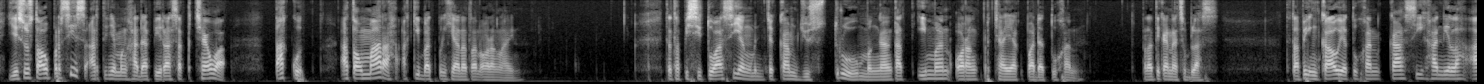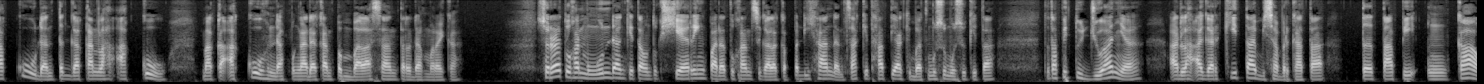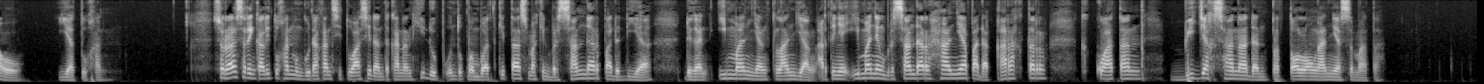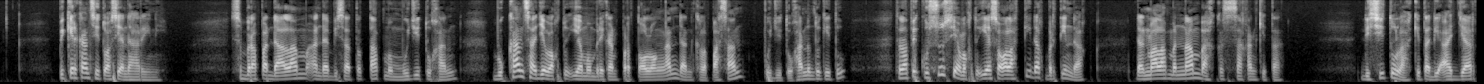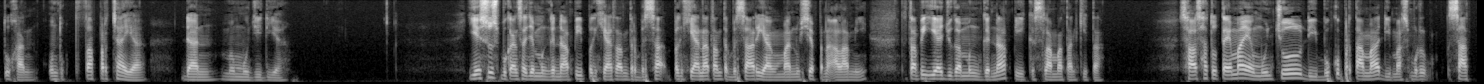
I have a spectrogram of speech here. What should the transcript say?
Yesus tahu persis artinya menghadapi rasa kecewa, takut, atau marah akibat pengkhianatan orang lain. Tetapi situasi yang mencekam justru mengangkat iman orang percaya kepada Tuhan. Perhatikan ayat 11. Tetapi engkau ya Tuhan kasihanilah aku dan tegakkanlah aku, maka aku hendak mengadakan pembalasan terhadap mereka. Saudara Tuhan mengundang kita untuk sharing pada Tuhan segala kepedihan dan sakit hati akibat musuh-musuh kita. Tetapi tujuannya adalah agar kita bisa berkata, "Tetapi Engkau, ya Tuhan." Saudara, sering kali Tuhan menggunakan situasi dan tekanan hidup untuk membuat kita semakin bersandar pada Dia dengan iman yang telanjang. Artinya, iman yang bersandar hanya pada karakter, kekuatan, bijaksana, dan pertolongannya semata. Pikirkan situasi Anda hari ini seberapa dalam Anda bisa tetap memuji Tuhan, bukan saja waktu Ia memberikan pertolongan dan kelepasan, puji Tuhan untuk itu, tetapi khususnya waktu Ia seolah tidak bertindak dan malah menambah kesesakan kita. Di situlah kita diajar Tuhan untuk tetap percaya dan memuji Dia. Yesus bukan saja menggenapi pengkhianatan terbesar, pengkhianatan terbesar yang manusia pernah alami, tetapi ia juga menggenapi keselamatan kita. Salah satu tema yang muncul di buku pertama di Mazmur 1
